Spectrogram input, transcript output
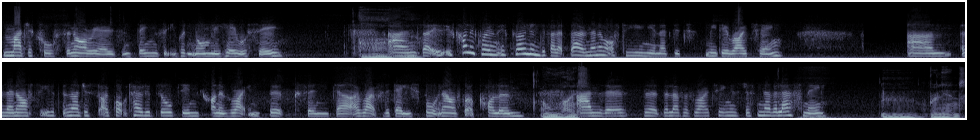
magical scenarios and things that you wouldn't normally hear or see. Ah, And uh, it, it's kind of grown, it's grown and developed there. And then I went off to uni and I did media writing. Um, and then after, and I just I got totally absorbed in kind of writing books, and uh, I write for the Daily Sport now. I've got a column, oh, right. and the, the the love of writing has just never left me. Brilliant.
